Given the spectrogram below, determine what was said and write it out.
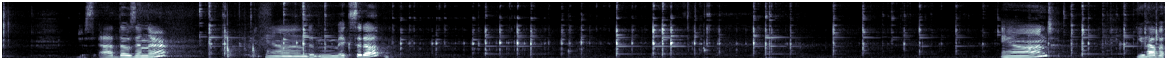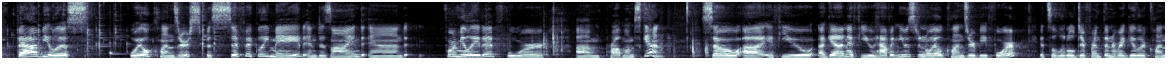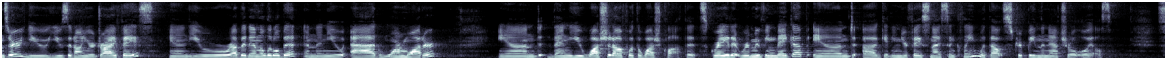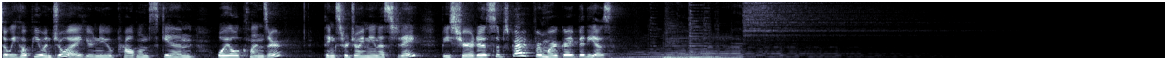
Just add those in there and mix it up. And you have a fabulous oil cleanser specifically made and designed and formulated for um, problem skin. So uh, if you, again, if you haven't used an oil cleanser before, it's a little different than a regular cleanser. You use it on your dry face and you rub it in a little bit and then you add warm water and then you wash it off with a washcloth. It's great at removing makeup and uh, getting your face nice and clean without stripping the natural oils. So we hope you enjoy your new Problem Skin Oil Cleanser. Thanks for joining us today. Be sure to subscribe for more great videos.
